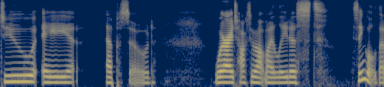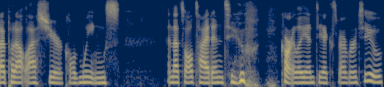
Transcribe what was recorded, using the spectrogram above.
do a episode where I talked about my latest single that I put out last year called Wings and that's all tied into Carly and TX Forever too,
